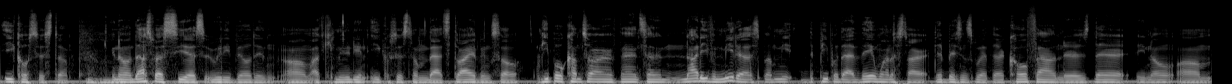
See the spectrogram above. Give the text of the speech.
ecosystem. You know, that's what I see us really building um, a community and ecosystem that's thriving. So people come to our events and not even meet us, but meet the people that they want to start their business with, their co-founders, their you know um,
